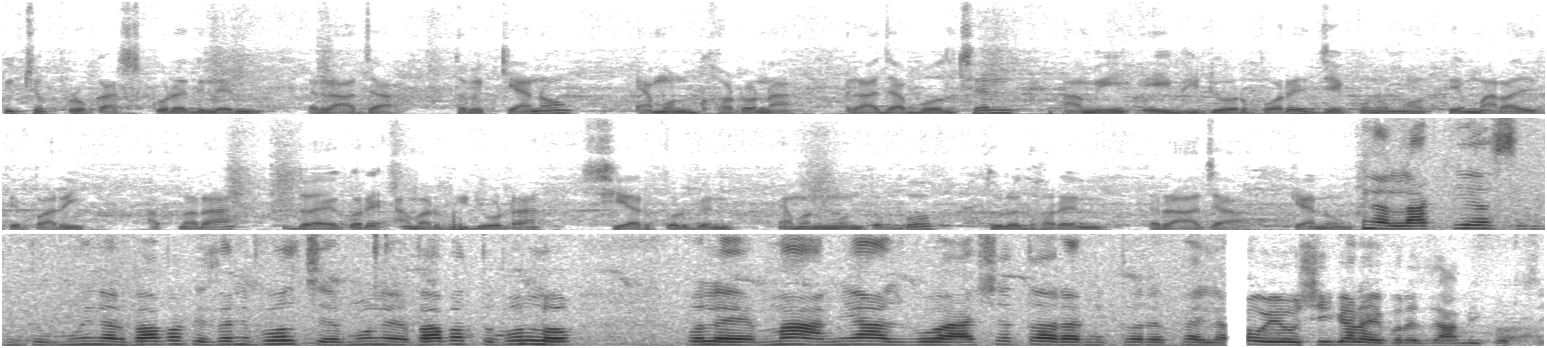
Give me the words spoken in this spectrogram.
কিছু প্রকাশ করে দিলেন রাজা। তবে কেন এমন ঘটনা? রাজা বলছেন আমি এই ভিডিওর পরে যে কোনো মুহূর্তে মারা যেতে পারি। আপনারা দয়া করে আমার ভিডিওটা শেয়ার করবেন। এমন মন্তব্য তুলে ধরেন রাজা। কেন? লাকি আছি কিন্তু মইনার বাবাকে জানি বলছে মনের বাবা তো বলল বলে মা আমি আসব আসে তো আর আমি তোরে ফাইলাম ওই স্বীকার হয়ে পড়ে যে আমি করছি।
